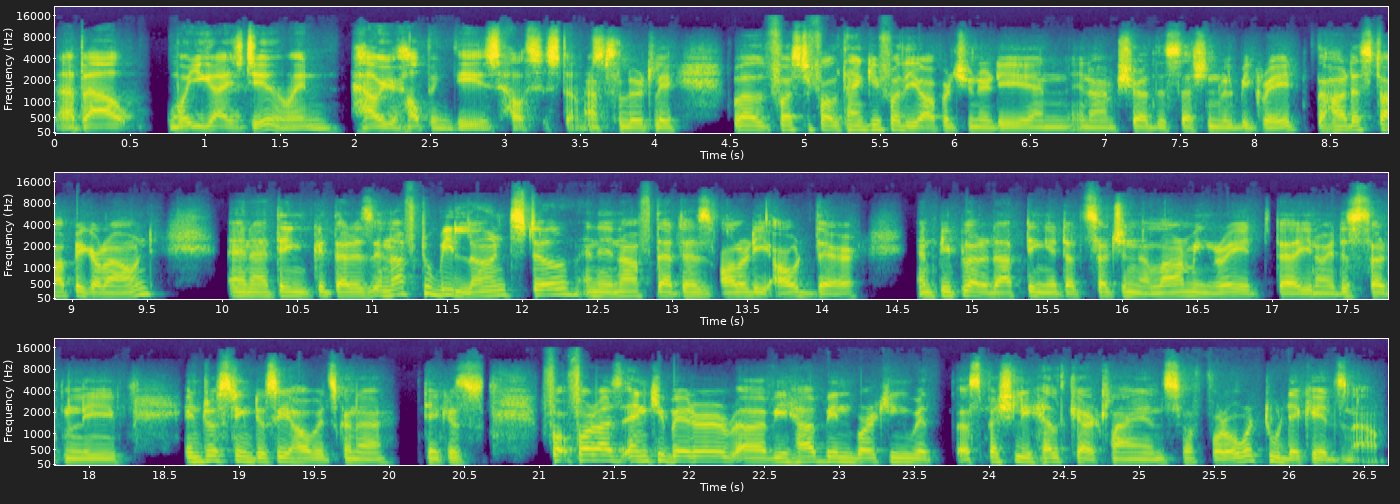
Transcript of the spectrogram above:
about what you guys do and how you're helping these health systems. Absolutely. Well, first of all, thank you for the opportunity, and you know, I'm sure this session will be great. The hardest topic around, and I think there is enough to be learned still, and enough that is already out there, and people are adapting it at such an alarming rate. Uh, you know, it is certainly interesting to see how it's going to take us for, for us Enqbator uh, we have been working with especially healthcare clients for over two decades now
